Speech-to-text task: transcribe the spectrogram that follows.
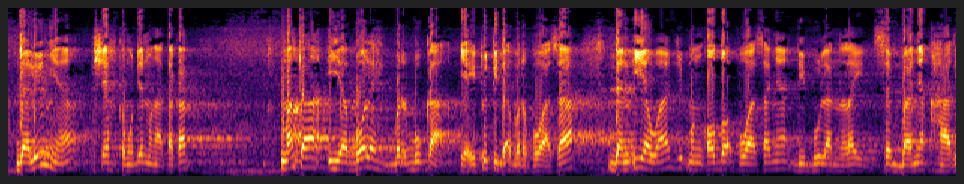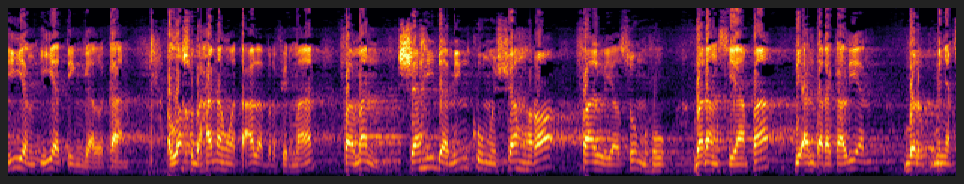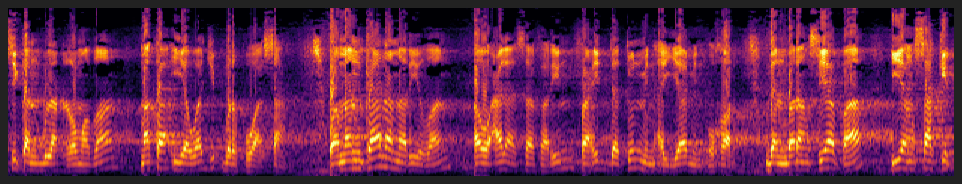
Dalilnya Syekh kemudian mengatakan maka ia boleh berbuka yaitu tidak berpuasa dan ia wajib mengkodok puasanya di bulan lain sebanyak hari yang ia tinggalkan. Allah Subhanahu wa taala berfirman, "Faman syahida minkum syahra falyasumhu." Barang siapa di antara kalian ber, menyaksikan bulan Ramadan maka ia wajib berpuasa. Wa man kana maridan aw ala safarin fa iddatun min ayyamin ukhar. Dan barang siapa yang sakit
